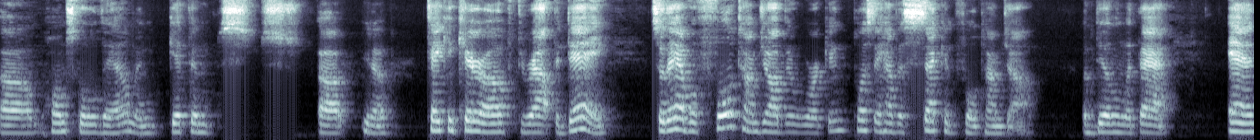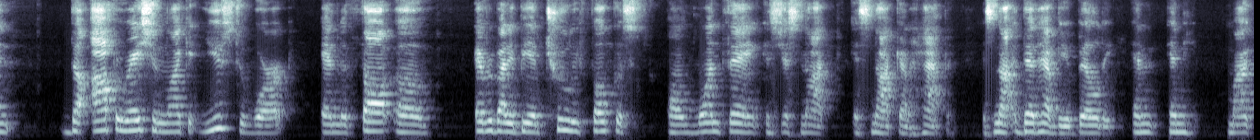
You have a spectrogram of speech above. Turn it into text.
um, homeschool them and get them, uh, you know, taken care of throughout the day. So they have a full time job they're working, plus they have a second full time job of dealing with that. And the operation, like it used to work, and the thought of everybody being truly focused on one thing is just not. It's not going to happen. It's not. It doesn't have the ability. And and my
